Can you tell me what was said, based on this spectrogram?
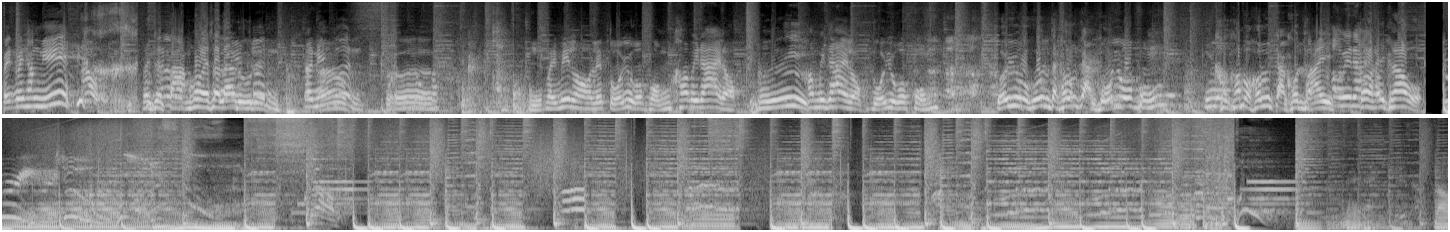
เป็นไปทางนี้ เอ้าไม่จะตามเข้าไปซะแล้วดูดิทางนี้ขึ้น เออ ผมไปไม่รอเลยตั๋วอยู่กับผมเข้าไม่ได้หรอกเฮ้ย เข้าไม่ได้หรอกตั๋วอยู่กับผมตัวอยู่คุณแต่เขารู้จักผตั๋วมอยู่กับผม เขาเขาบอกเขารู้จักคนไทยเข้าไม่ได้ ก็ให้เข้า เรา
